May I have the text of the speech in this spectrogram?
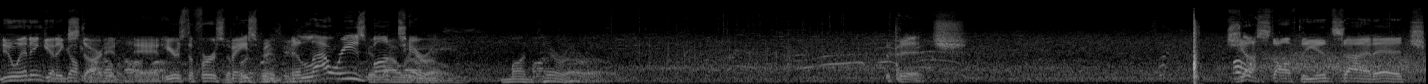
New inning getting started. And here's the first baseman, Elehuris Montero. Montero. The pitch. Just off the inside edge.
